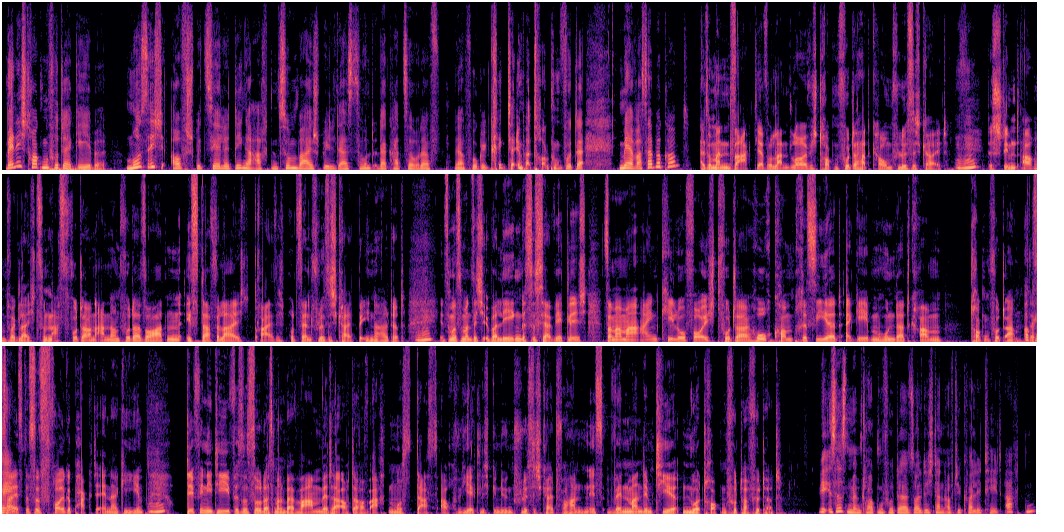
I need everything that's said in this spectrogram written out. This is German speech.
Wenn ich Trockenfutter gebe, muss ich auf spezielle Dinge achten. Zum Beispiel, dass Hund oder Katze oder ja, Vogel kriegt ja immer Trockenfutter, mehr Wasser bekommt? Also man sagt ja so landläufig, Trockenfutter hat kaum Flüssigkeit. Das stimmt auch im Vergleich zu Nassfutter und anderen Futtersorten ist da vielleicht 30 Prozent Flüssigkeit beinhaltet. Jetzt muss man sich überlegen, das ist ja wirklich, sagen wir mal, ein Kilo Feuchtfutter, hochkompressiert, ergeben 100 Gramm Trockenfutter. Okay. Das heißt, es ist vollgepackte Energie. Definitiv ist es so, dass man bei warmem Wetter auch darauf achten muss, dass auch wirklich genügend Flüssigkeit vorhanden ist, wenn man dem Tier nur Trockenfutter füttert. Wie ist es denn mit dem Trockenfutter? Sollte ich dann auf die Qualität achten?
